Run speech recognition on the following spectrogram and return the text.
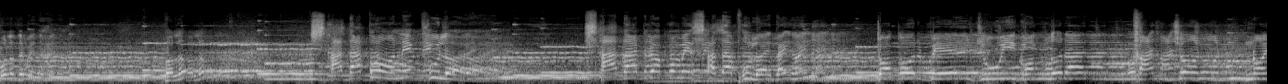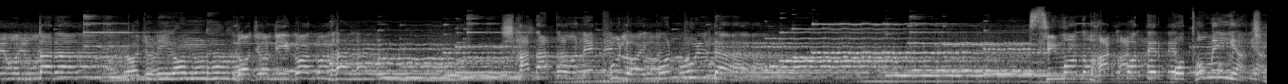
বলে দেবে না। বলো। সাদা তো অনেক ফুল হয়। সাত আট রকমের সাদা ফুল হয় তাই হয় না? টগর বেল জুই গন্ধরাজ কাঞ্চন নয়নতারা রজনীগন্ধা। রজনীগন্ধা। সাদা তো অনেক ফুল হয়, কোন ফুলটা? শ্রীমদ ভাগবতের প্রথমেই আছে।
